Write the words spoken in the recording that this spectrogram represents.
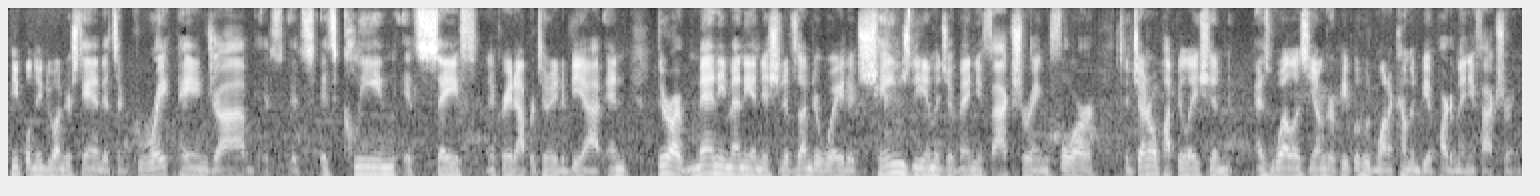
People need to understand it's a great paying job. It's it's it's clean, it's safe, and a great opportunity to be at. And there are many, many initiatives underway to change the image of manufacturing for the general population as well as younger people who'd want to come and be a part of manufacturing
